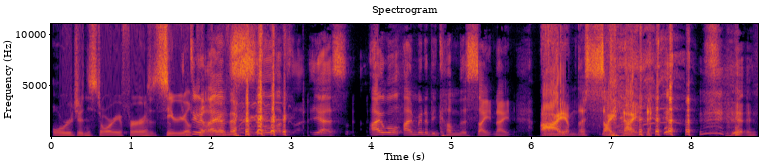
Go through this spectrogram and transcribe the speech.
origin story for a serial dude, killer. I am so ups- yes. I will. I'm gonna become the sight knight. I am the sight knight.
